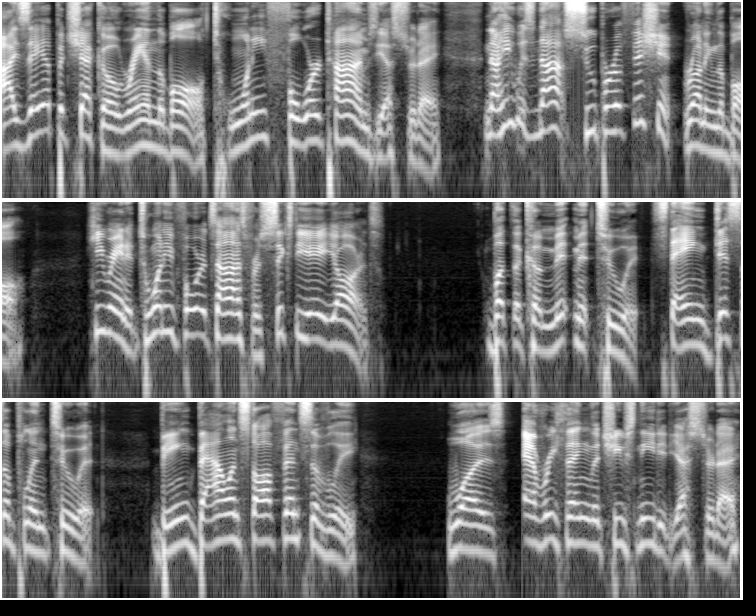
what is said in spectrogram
Isaiah Pacheco ran the ball 24 times yesterday. Now, he was not super efficient running the ball. He ran it 24 times for 68 yards. But the commitment to it, staying disciplined to it, being balanced offensively was everything the Chiefs needed yesterday.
